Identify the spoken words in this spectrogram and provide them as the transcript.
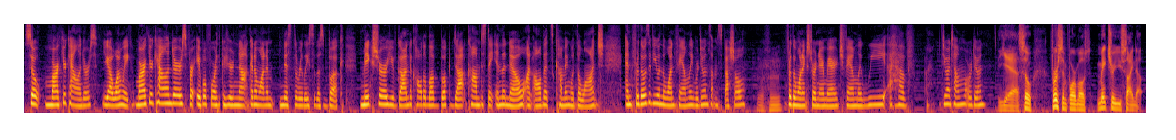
So mark your calendars. You got one week. Mark your calendars for April 4th because you're not going to want to miss the release of this book. Make sure you've gone to calltolovebook.com to stay in the know on all that's coming with the launch. And for those of you in the One Family, we're doing something special mm-hmm. for the One Extraordinary Marriage family. We have, do you want to tell them what we're doing? Yeah. So, first and foremost, make sure you sign up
